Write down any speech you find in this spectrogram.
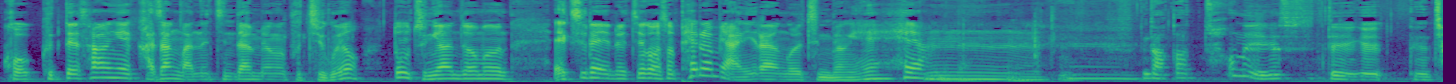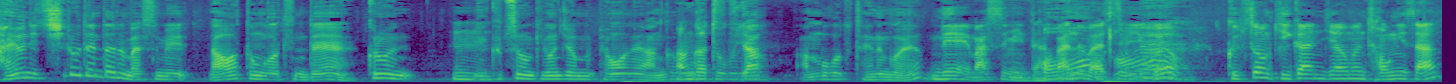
거- 그때 상황에 가장 맞는 진단명을 붙이고요. 또 중요한 점은 엑스레이를 찍어서 폐렴이 아니라는 걸 증명해야 합니다. 음. 근데 아까 처음에 얘기했을 때 이게 그냥 자연히 치료된다는 말씀이 나왔던 것 같은데 그러면 음. 이 급성 기관지염은 병원에 안 가고 안 그냥. 약안 먹어도 되는 거예요? 네, 맞습니다. 어, 맞는 말씀이고요. 네. 급성 기관지염은 정의상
